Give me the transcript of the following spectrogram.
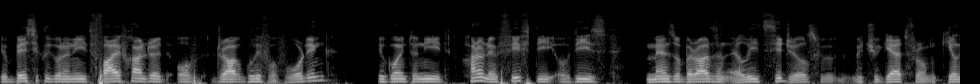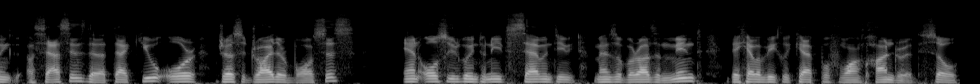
You're basically going to need 500 of drop glyph of warding. You're going to need 150 of these Menzoberranzan elite sigils which you get from killing assassins that attack you or just Drider bosses and also you're going to need 70 Menzoberranzan mint. They have a weekly cap of 100 so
